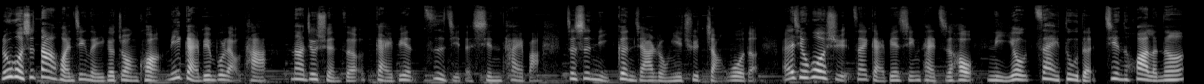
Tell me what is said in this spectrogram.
如果是大环境的一个状况，你改变不了它，那就选择改变自己的心态吧。这是你更加容易去掌握的，而且或许在改变心态之后，你又再度的进化了呢。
